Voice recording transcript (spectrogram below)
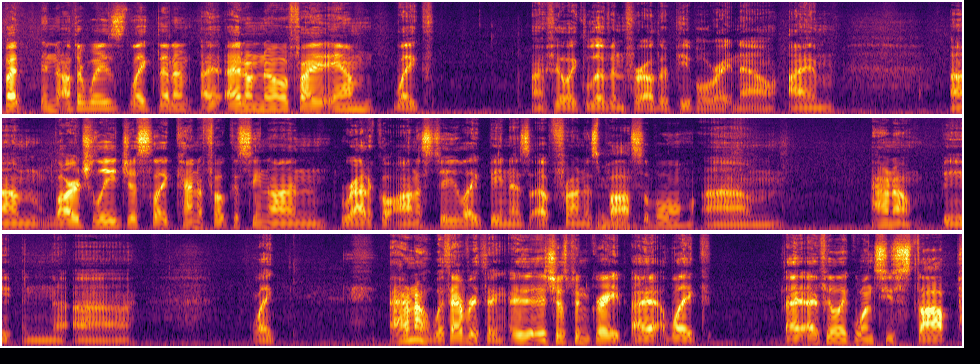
but in other ways like that I'm, I, I don't know if i am like i feel like living for other people right now. I'm um, largely just like kind of focusing on radical honesty, like being as upfront as possible. Um, I don't know, being uh, like I don't know with everything. It, it's just been great. I like I, I feel like once you stop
